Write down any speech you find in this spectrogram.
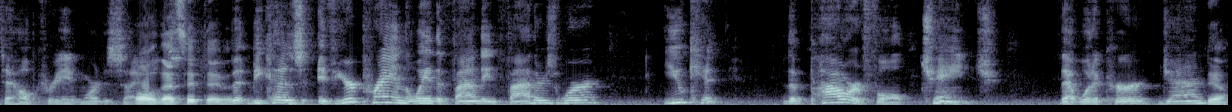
to help create more disciples. Oh, that's it, David. But because if you're praying the way the founding fathers were, you can the powerful change that would occur, John. yeah.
